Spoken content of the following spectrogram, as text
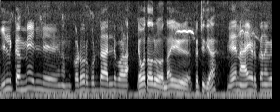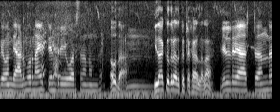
ಇಲ್ಲಿ ಕಮ್ಮಿ ಇಲ್ಲಿ ನಮ್ಮ ಕಡೂರು ಗುಡ್ಡ ಅಲ್ಲಿ ಭಾಳ ಯಾವತ್ತಾದ್ರೂ ನಾಯಿ ಕಚ್ಚಿದ್ಯಾ? ಏ ನಾಯಿ ಹಿಡ್ಕೊಂಡಾಗ್ರಿ ಒಂದ್ ಎರಡ್ ಮೂರ್ ನಾಯಿ ತಿಂತ್ರಿ ಈ ವರ್ಷ ನಮ್ದು. ಹೌದಾ? ಹ್ಮ್. ಇದು ಹಾಕಿದ್ರೆ ಅದು ಕಚ್ಚಕ್ಕಾಗಲ್ಲ ಇಲ್ರಿ ಅಷ್ಟ ಅಂದ್ರ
